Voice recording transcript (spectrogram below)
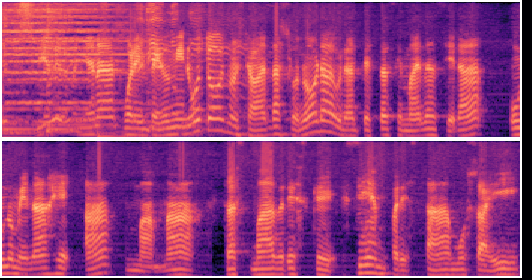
dueña de mi de mañana, 41 minutos. Nuestra banda sonora durante esta semana será un homenaje a mamá, esas madres que siempre estamos ahí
